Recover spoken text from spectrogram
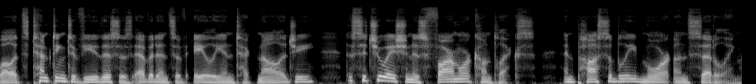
while it's tempting to view this as evidence of alien technology, the situation is far more complex and possibly more unsettling.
